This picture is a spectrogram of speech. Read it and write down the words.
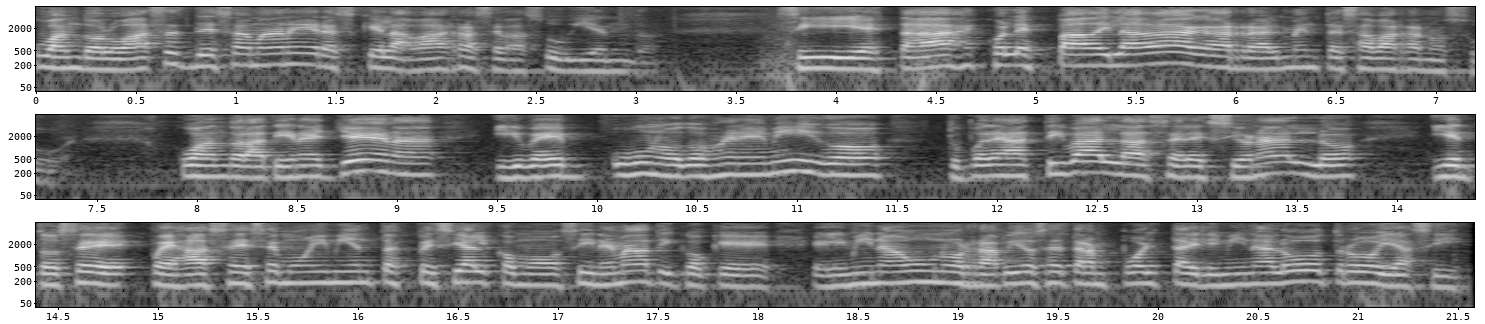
cuando lo haces de esa manera es que la barra se va subiendo. Si estás con la espada y la daga, realmente esa barra no sube. Cuando la tienes llena y ves uno o dos enemigos, tú puedes activarla, seleccionarlo y entonces pues hace ese movimiento especial como cinemático que elimina uno, rápido se transporta, elimina al otro y así.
